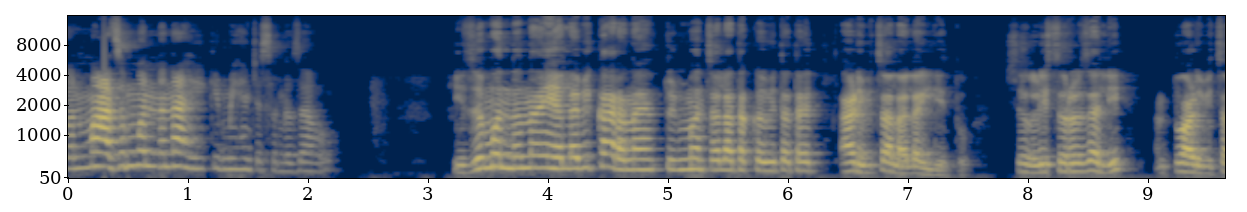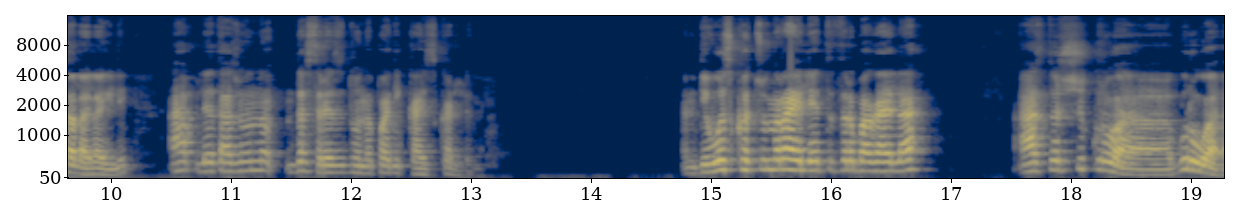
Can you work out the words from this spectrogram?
पण माझं म्हणणं नाही की मी ह्यांच्या संग जावं. हिचं म्हणणं नाही ह्याला बी कारण आहे. तुम्ही म्हणचाल आता कविता तर आडवी चालायला लागली तू. सगळी सरळ झाली आणि तू आडवी चालायला लागली. आपल्यात अजून दसऱ्याचं धुणं पाणी काहीच काढलं नाही. आणि दिवस खचून राहिले तर बघायला आज तर शुक्रवार गुरुवार.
